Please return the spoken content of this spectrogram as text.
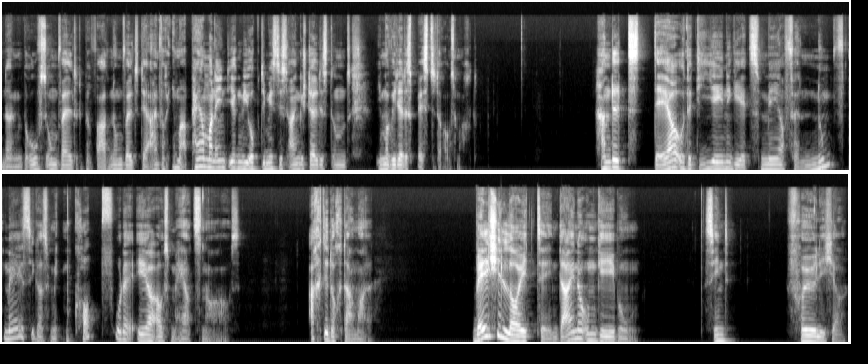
in deinem Berufsumfeld oder privaten Umfeld, der einfach immer permanent irgendwie optimistisch eingestellt ist und immer wieder das Beste daraus macht. Handelt der oder diejenige jetzt mehr vernunftmäßig, also mit dem Kopf oder eher aus dem Herzen heraus? Achte doch da mal. Welche Leute in deiner Umgebung sind fröhlicher,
